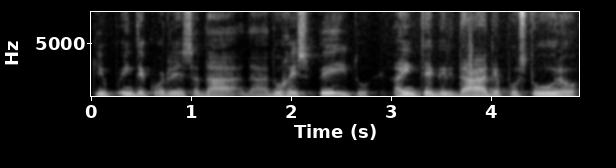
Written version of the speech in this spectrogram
que, em decorrência da, da, do respeito à integridade, à postura,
